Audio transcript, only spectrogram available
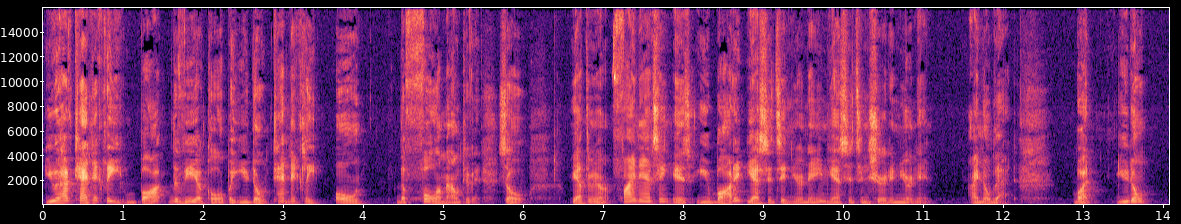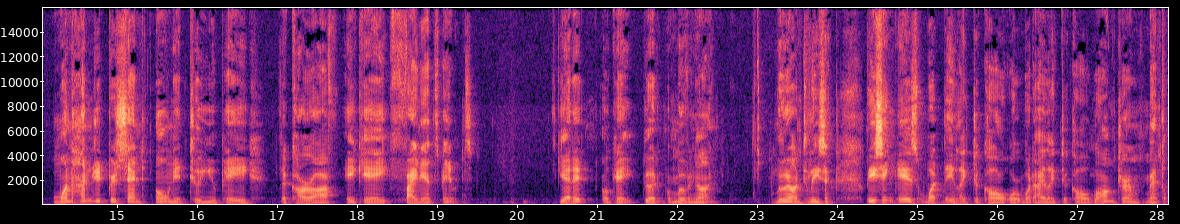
you have technically bought the vehicle, but you don't technically own the full amount of it. So, we have to remember, financing is you bought it, yes, it's in your name, yes, it's insured in your name. I know that. But you don't 100% own it till you pay the car off, aka finance payments. Get it? Okay, good. We're moving on. Moving on to leasing. Leasing is what they like to call, or what I like to call, long term rental.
